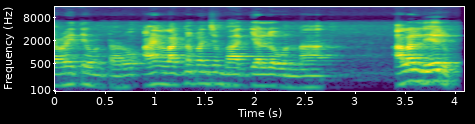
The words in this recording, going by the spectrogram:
ఎవరైతే ఉంటారో ఆయన లగ్న పంచం భాగ్యాల్లో ఉన్నా అలా లేరు.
